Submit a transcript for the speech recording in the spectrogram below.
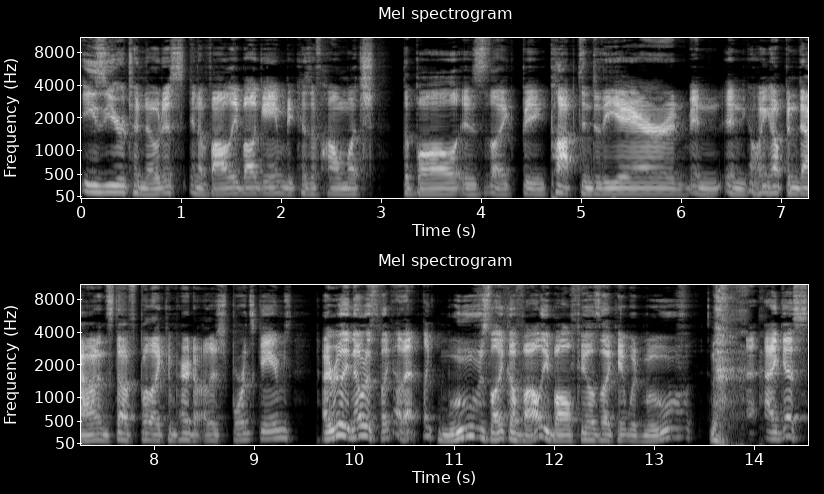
easier to notice in a volleyball game because of how much the ball is like being popped into the air and, and and going up and down and stuff. But like compared to other sports games, I really noticed like oh that like moves like a volleyball feels like it would move. I- guess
